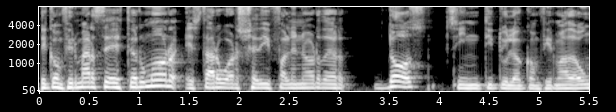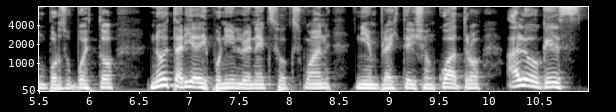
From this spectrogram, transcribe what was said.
De confirmarse este rumor, Star Wars Jedi Fallen Order 2, sin título confirmado aún por supuesto, no estaría disponible en Xbox One ni en PlayStation 4, algo que es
